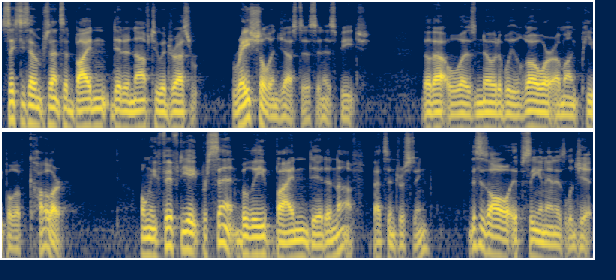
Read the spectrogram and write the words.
67% said Biden did enough to address racial injustice in his speech, though that was notably lower among people of color. Only 58% believe Biden did enough. That's interesting. This is all if CNN is legit.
